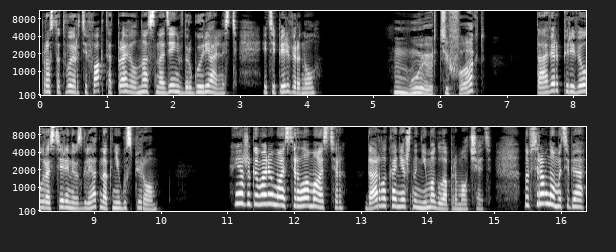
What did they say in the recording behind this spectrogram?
«Просто твой артефакт отправил нас на день в другую реальность и теперь вернул». «Мой артефакт?» Тавер перевел растерянный взгляд на книгу с пером. «Я же говорю, мастер-ла-мастер!» Дарла, конечно, не могла промолчать. «Но все равно мы тебя,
